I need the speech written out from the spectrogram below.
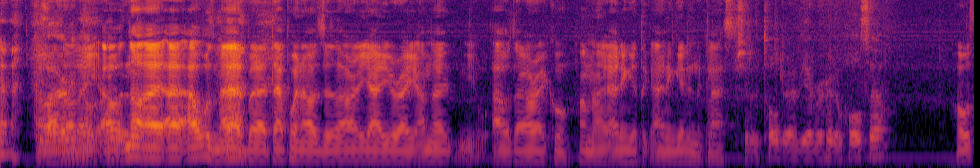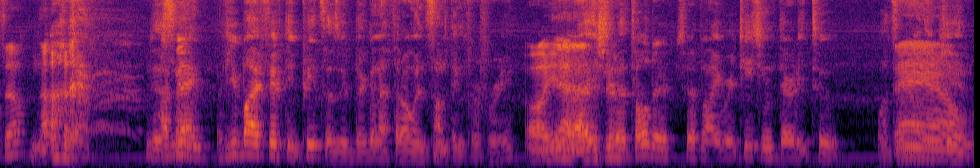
I was already know- like, I I was- no, I. I I was mad, but at that point I was just, all right, yeah, you're right. I'm not. I was like, all right, cool. I'm not. I didn't get the. I didn't get in the class. Should have told her. Have you ever heard of wholesale? Wholesale? No. Just I've saying, if you buy fifty pizzas, they're gonna throw in something for free. oh yeah. Right? You should have told her. Should have like we're teaching thirty two. What's another Damn. kid?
